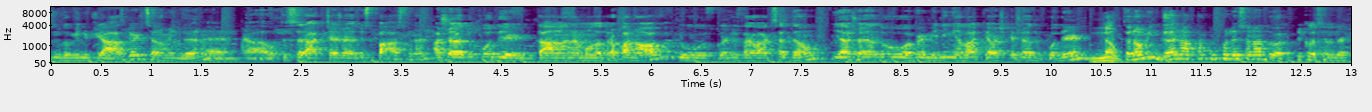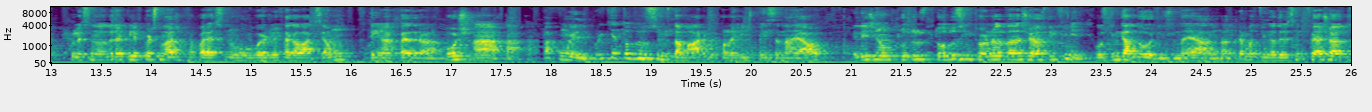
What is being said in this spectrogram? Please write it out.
no domínio de Asgard, se eu não me engano. É. Ah, O Tesseract é a joia do espaço, né? A joia do poder tá na mão da Tropa Nova, que os Guardiões da Galáxia dão. E a joia do a vermelhinha lá, que eu acho que é a joia do poder. Não. Se eu não me engano, ela tá com o colecionador. E colecionador? O colecionador é aquele personagem que aparece no Guardiões da Galáxia 1, que tem a pedra roxa. Ah, tá, tá. Tá com ele. Porque todos os filmes da Marvel, quando a gente pensa na real, eles giram todos, todos em torno das joias do infinito. Os Vingadores, né? A, a trama dos Vingadores sempre foi a joia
